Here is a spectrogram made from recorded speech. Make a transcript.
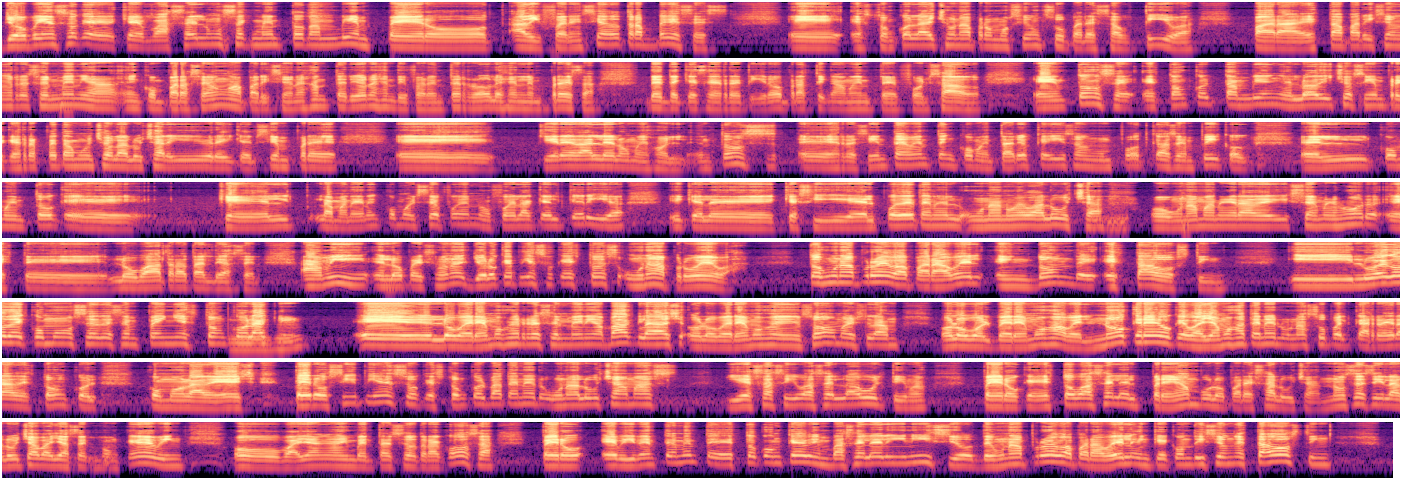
Yo pienso que, va a ser un segmento también, pero a diferencia de otras veces, eh, Stone Cold ha hecho una promoción súper exhaustiva para esta aparición en WrestleMania en comparación a apariciones anteriores en diferentes roles en la empresa desde que se retiró prácticamente forzado. Entonces, Stone Cold también, él lo ha dicho siempre que respeta mucho la lucha libre y que él siempre eh, quiere darle lo mejor. Entonces, eh, recientemente en comentarios que hizo en un podcast en Peacock, él comentó que que él, la manera en cómo él se fue no fue la que él quería y que, le, que si él puede tener una nueva lucha o una manera de irse mejor, este, lo va a tratar de hacer. A mí, en lo personal, yo lo que pienso que esto es una prueba. Esto es una prueba para ver en dónde está Austin. Y luego de cómo se desempeña Stone Cold aquí, eh, lo veremos en WrestleMania Backlash o lo veremos en SummerSlam o lo volveremos a ver. No creo que vayamos a tener una super carrera de Stone Cold como la de Edge, pero sí pienso que Stone Cold va a tener una lucha más y esa sí va a ser la última, pero que esto va a ser el preámbulo para esa lucha. No sé si la lucha vaya a ser con Kevin o vayan a inventarse otra cosa, pero evidentemente esto con Kevin va a ser el inicio de una prueba para ver en qué condición está Austin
